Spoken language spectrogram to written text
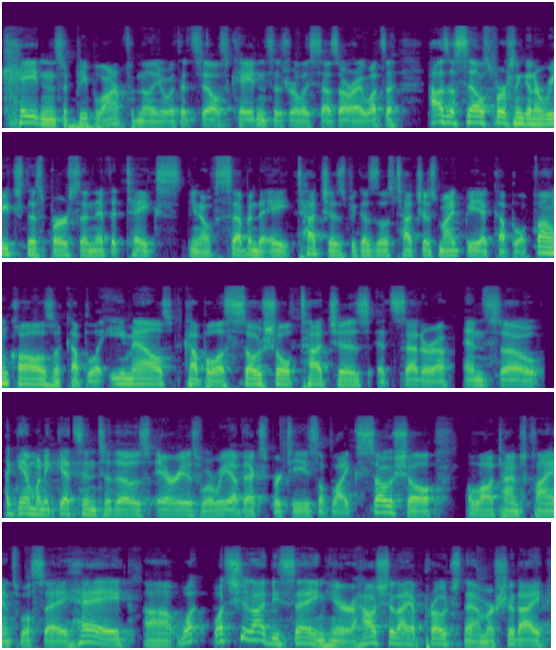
cadence if people aren't familiar with it sales cadence is really says all right what's a how's a salesperson going to reach this person if it takes you know seven to eight touches? Because those touches might be a couple of phone calls a couple of emails a couple of social touches etc and so again when it gets into those areas where we have expertise of like social a lot of times clients will say hey uh, what what should i be saying here? How should i approach them? Or should i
